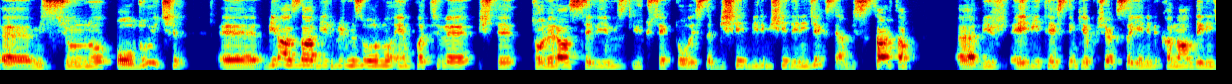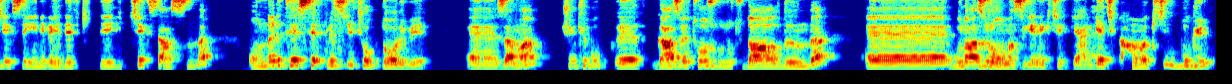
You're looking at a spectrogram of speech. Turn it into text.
e, misyonu olduğu için e, biraz daha birbirimize olan o empati ve işte tolerans seviyemiz yüksek. Dolayısıyla bir şey biri bir şey deneyecekse yani bir startup bir A/B testing yapacaksa, yeni bir kanal deneyecekse, yeni bir hedef kitleye gidecekse aslında onları test etmesi için çok doğru bir e, zaman. Çünkü bu e, gaz ve toz bulutu dağıldığında e, buna hazır olması gerekecek. Yani geç kalmamak için bugün,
